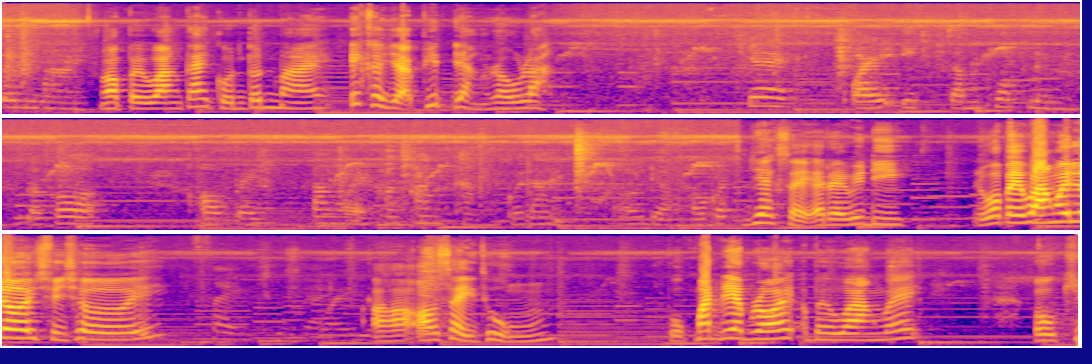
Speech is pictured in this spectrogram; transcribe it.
ต้โคนต้นไม้ เอาไปวางใต้โคนต้นไม้เอ๊ะขยะพิษอย่างเราล่ะ แยกไว้อีกจำพวกหนึ่ง แล้วก็เอาไปตั้งไว้ข้างๆถังก็ได้แล้วเดี๋ยวเขาก็จะแยกใส่อะไรไว้ดี หรือว่าไปวางไว้เลยเฉยใส่ถุงไว้ๆอ๋อเอาใส่ถุงผูกมัดเรียบร้อย เอาไปวางไว้ โอเค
